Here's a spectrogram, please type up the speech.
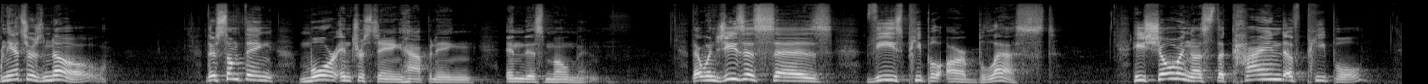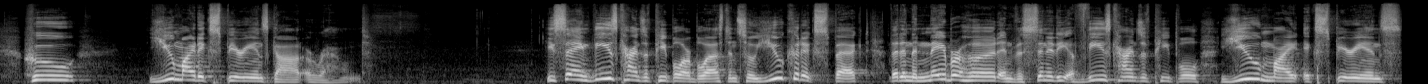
And the answer is no. There's something more interesting happening in this moment. That when Jesus says, These people are blessed, He's showing us the kind of people who you might experience God around. He's saying these kinds of people are blessed, and so you could expect that in the neighborhood and vicinity of these kinds of people, you might experience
